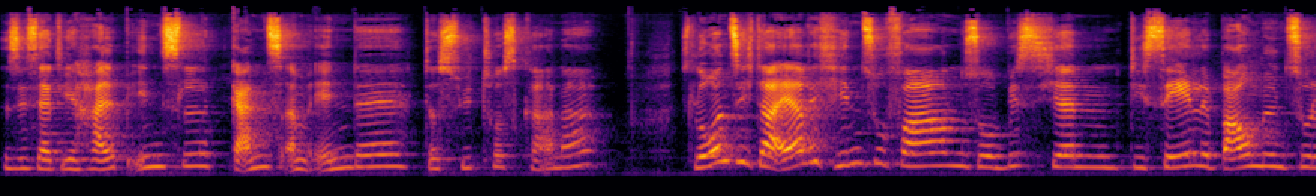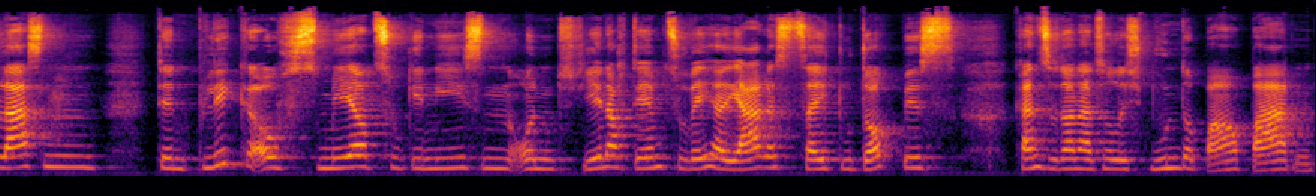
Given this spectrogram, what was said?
Das ist ja die Halbinsel ganz am Ende der Südtoskana. Es lohnt sich da ehrlich hinzufahren, so ein bisschen die Seele baumeln zu lassen, den Blick aufs Meer zu genießen und je nachdem, zu welcher Jahreszeit du dort bist, kannst du da natürlich wunderbar baden.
